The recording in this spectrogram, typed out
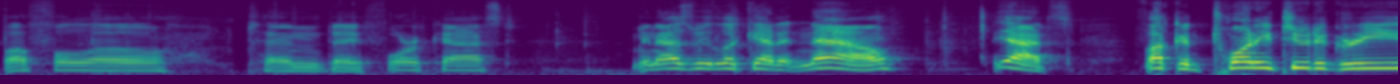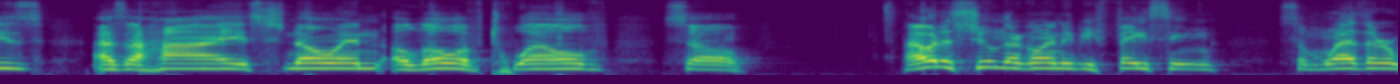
Buffalo 10 day forecast. I mean, as we look at it now, yeah, it's fucking 22 degrees as a high, snowing, a low of 12. So I would assume they're going to be facing some weather,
